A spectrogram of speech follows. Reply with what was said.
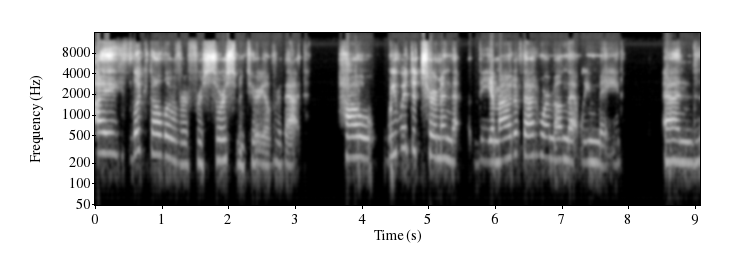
I looked all over for source material for that. How we would determine the, the amount of that hormone that we made and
